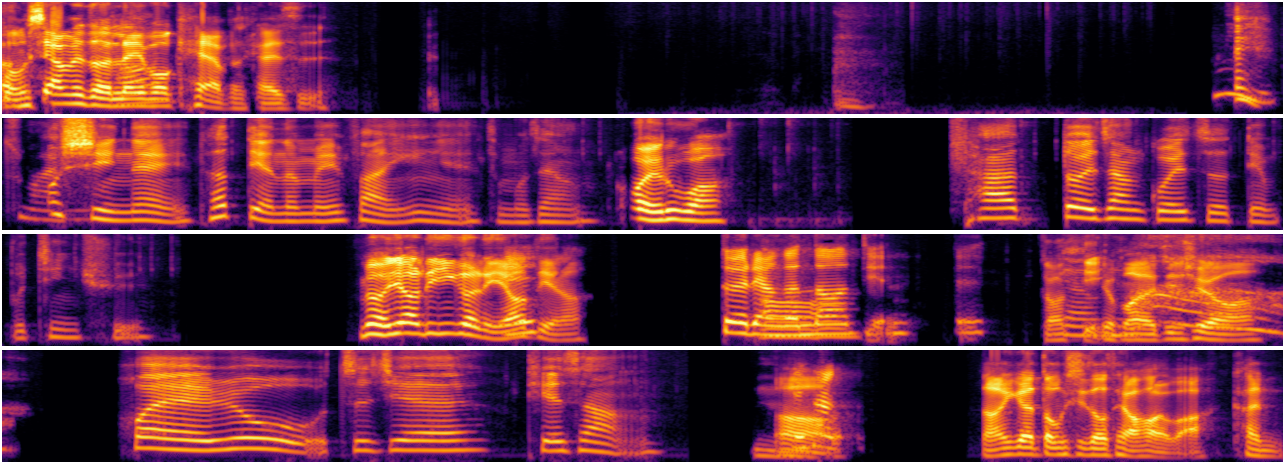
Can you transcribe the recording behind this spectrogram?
从下面的 level cap 开始。逆转不行哎、他点了没反应哎、怎么这样？汇入啊，他对战规则点不进去，没有要另一个你也要诶点啊，对，两个人都要哦点。对要都要点有没有进去了吗？啊汇入直接贴上，嗯啊、然后应该东西都调好了吧？看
